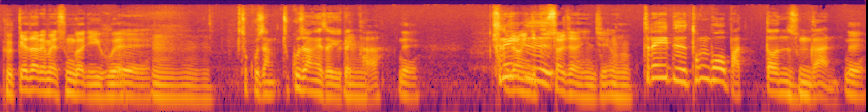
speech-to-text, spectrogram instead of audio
그 깨달음의 순간 이후에 네. 음, 축구장 축구장에서 유레카 네, 트레이드 풋살장인지 음. 트레이드 통보 받던 순간 네.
